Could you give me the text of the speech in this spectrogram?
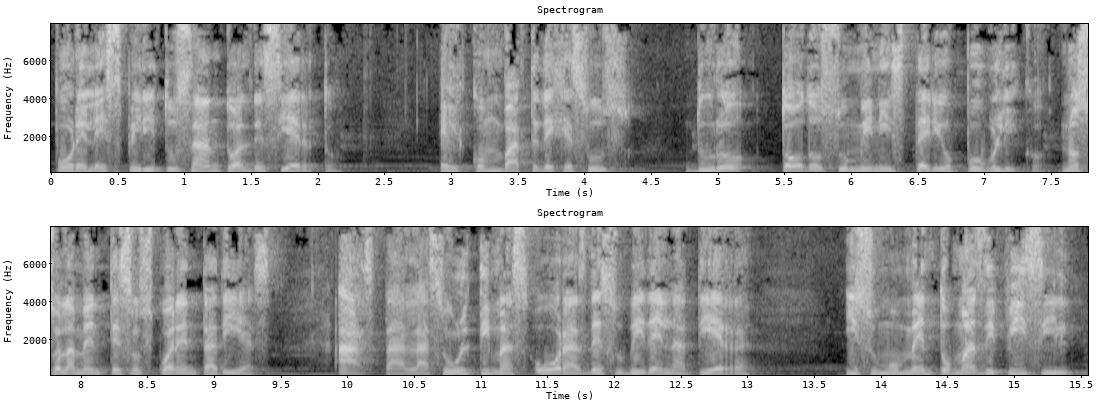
por el Espíritu Santo al desierto. El combate de Jesús duró todo su ministerio público, no solamente esos 40 días, hasta las últimas horas de su vida en la tierra. Y su momento más difícil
